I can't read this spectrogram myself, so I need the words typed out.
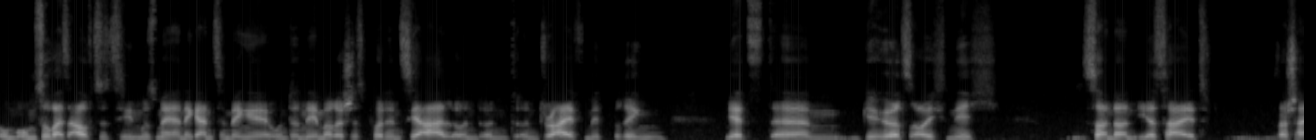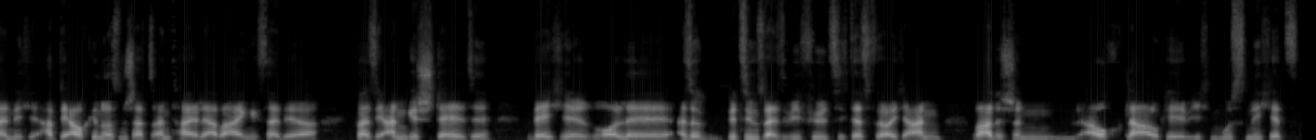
um, um sowas aufzuziehen, muss man ja eine ganze Menge unternehmerisches Potenzial und, und, und Drive mitbringen. Jetzt ähm, gehört's euch nicht, sondern ihr seid wahrscheinlich, habt ihr auch Genossenschaftsanteile, aber eigentlich seid ihr quasi Angestellte. Welche Rolle, also beziehungsweise wie fühlt sich das für euch an? War das schon auch klar, okay, ich muss nicht jetzt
